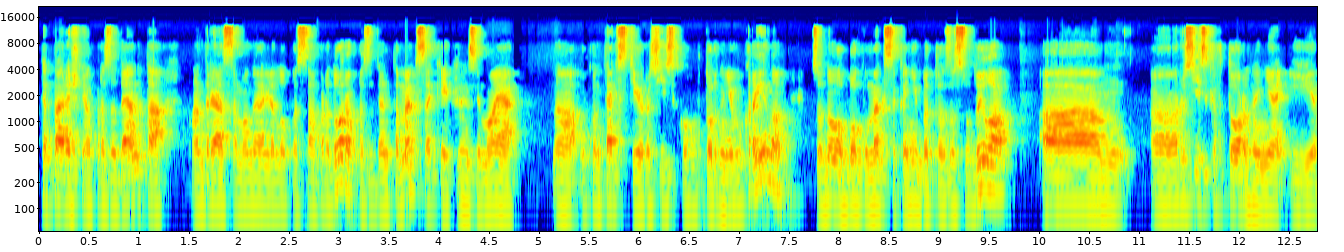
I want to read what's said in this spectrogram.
теперішнього президента Андреаса Мануеля Лопеса Обрадора, президента Мексики, який він займає у контексті російського вторгнення в Україну. З одного боку, Мексика нібито засудила російське вторгнення і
